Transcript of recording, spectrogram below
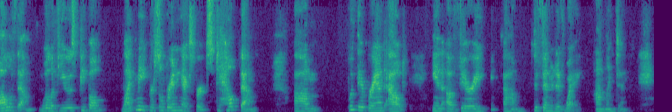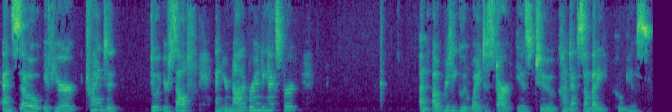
all of them will have used people like me, personal branding experts, to help them um, put their brand out in a very um, definitive way on LinkedIn. And so if you're trying to do it yourself and you're not a branding expert, an, a really good way to start is to contact somebody who is.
